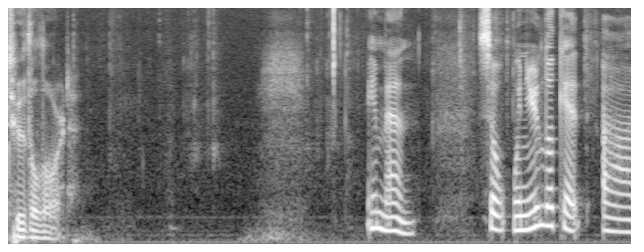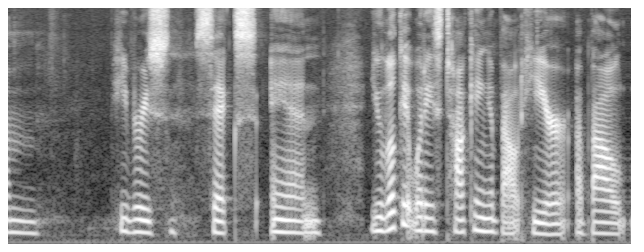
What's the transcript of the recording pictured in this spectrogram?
to the Lord. Amen. So when you look at um, Hebrews 6 and you look at what he's talking about here about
